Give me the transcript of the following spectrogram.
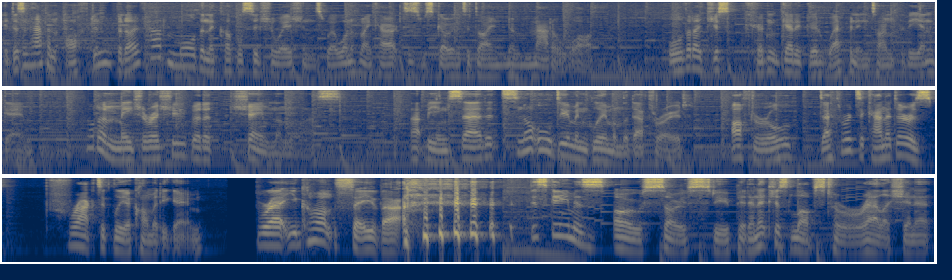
it doesn't happen often, but I've had more than a couple situations where one of my characters was going to die no matter what. Or that I just couldn't get a good weapon in time for the endgame. Not a major issue, but a shame nonetheless. That being said, it's not all doom and gloom on the Death Road. After all, Death Road to Canada is practically a comedy game. Brett, you can't say that. this game is oh so stupid, and it just loves to relish in it.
